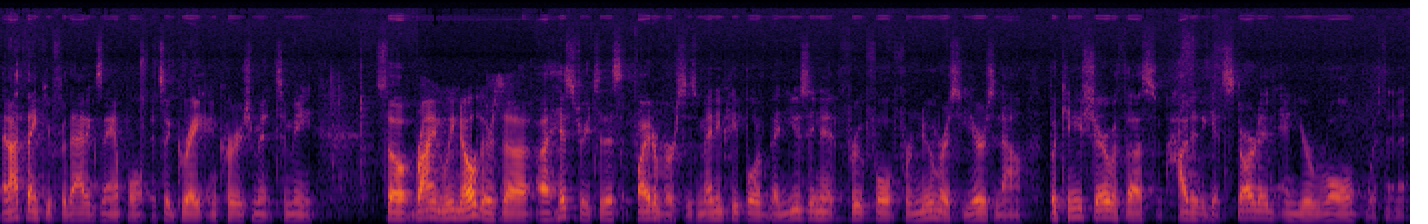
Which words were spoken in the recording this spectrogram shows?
And I thank you for that example. It's a great encouragement to me. So, Brian, we know there's a, a history to this fighter verses. Many people have been using it fruitful for numerous years now. But can you share with us how did it get started and your role within it?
